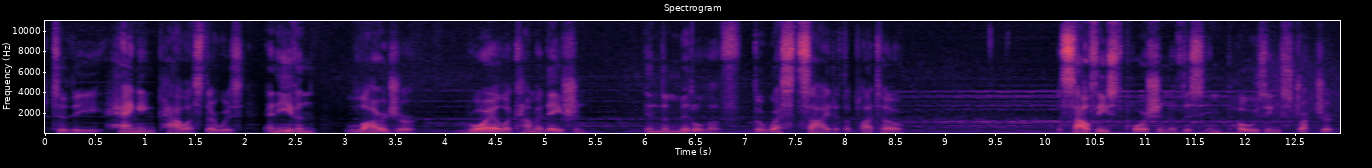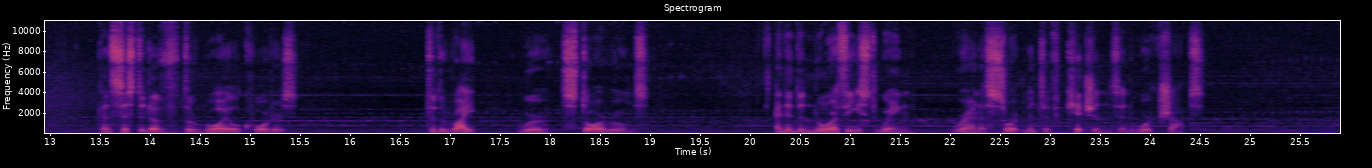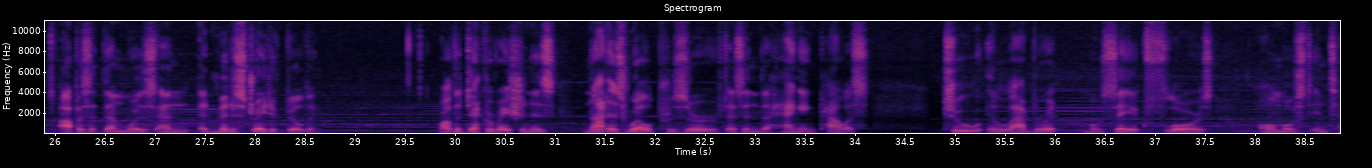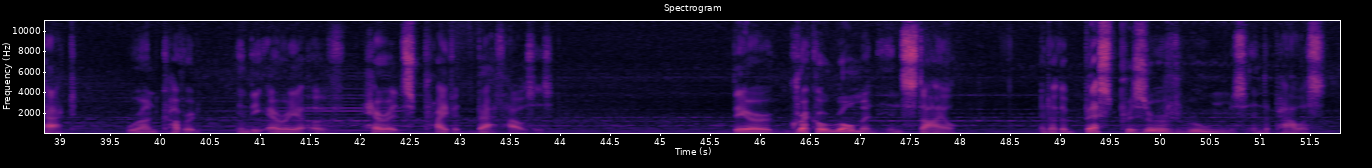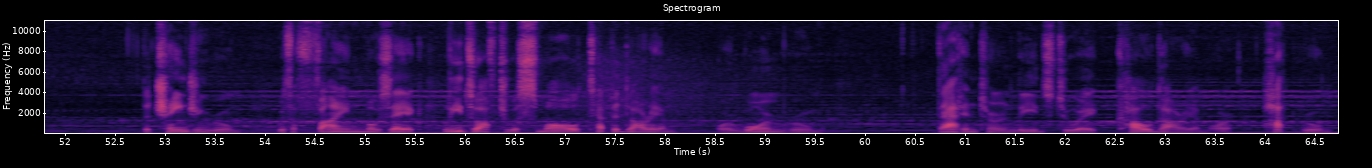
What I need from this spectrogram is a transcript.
to the hanging palace, there was an even larger royal accommodation in the middle of the west side of the plateau. The southeast portion of this imposing structure consisted of the royal quarters. To the right were storerooms, and in the northeast wing were an assortment of kitchens and workshops. Opposite them was an administrative building. While the decoration is not as well preserved as in the Hanging Palace, two elaborate mosaic floors, almost intact, were uncovered in the area of Herod's private bathhouses. They are Greco Roman in style and are the best preserved rooms in the palace. The changing room, with a fine mosaic, leads off to a small tepidarium, or warm room. That in turn leads to a caldarium, or hot room,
